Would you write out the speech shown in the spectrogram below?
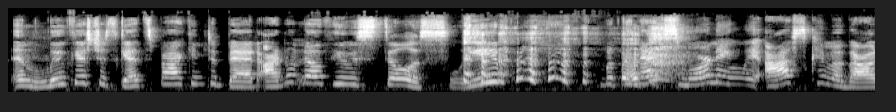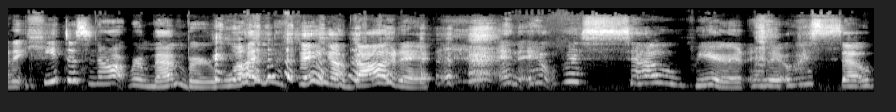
And Lucas just gets back into bed. I don't know if he was still asleep, but the next morning we ask him about it. He does not remember one thing about it. And it was so weird and it was so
